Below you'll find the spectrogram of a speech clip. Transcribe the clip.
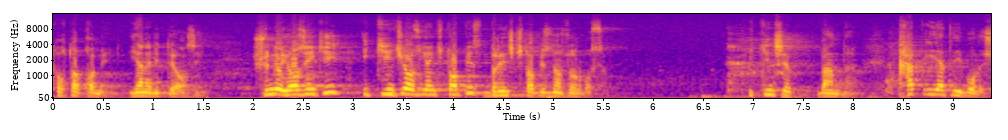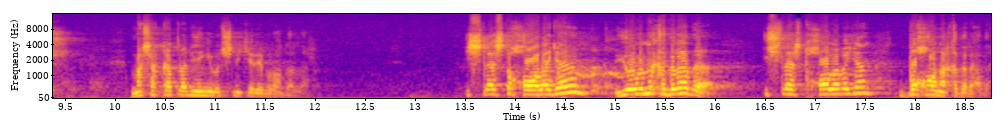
To'xtab qolmang, yana bitta yozing. Shunday yozingki, ikkinchi yozgan kitobingiz birinchi kitobingizdan zo'r bo'lsin. Ikkinchi bandi qat'iyatli bo'lish. Mashaqqatlarni yengib o'tishlik kerak, birodarlar. Ishlashni xohlagan yo'lini qidiradi. Ishlashni xohlamagan bahona qidiradi.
